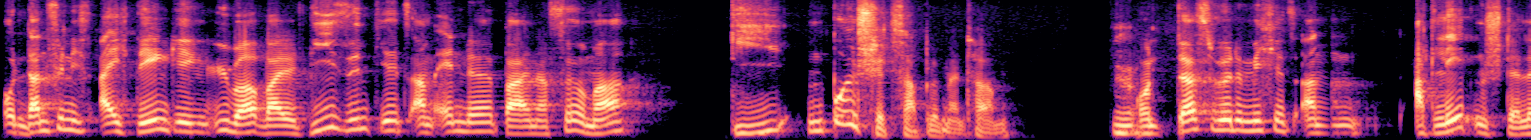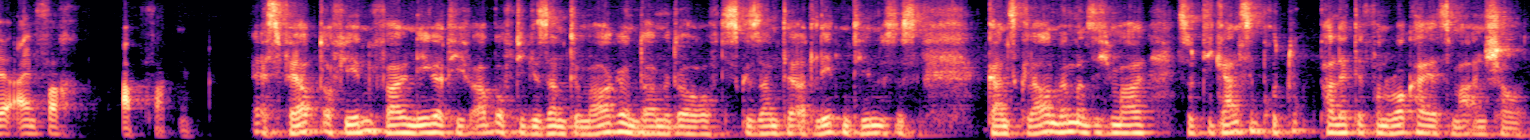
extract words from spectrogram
und dann finde ich es eigentlich den gegenüber, weil die sind jetzt am Ende bei einer Firma, die ein Bullshit-Supplement haben. Ja. Und das würde mich jetzt an Athletenstelle einfach abfacken. Es färbt auf jeden Fall negativ ab auf die gesamte Marke und damit auch auf das gesamte Athletenteam. Das ist ganz klar. Und wenn man sich mal so die ganze Produktpalette von Rocker jetzt mal anschaut.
